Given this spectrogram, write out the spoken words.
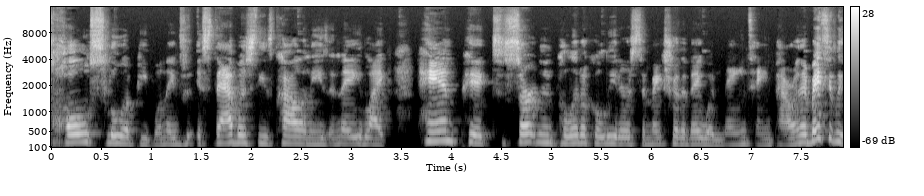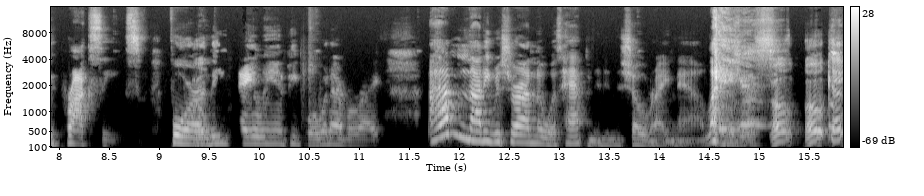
whole slew of people, and they've established these colonies, and they like handpicked certain political leaders to make sure that they would maintain power. They're basically proxies for oh. the alien people or whatever, right? I'm not even sure I know what's happening in the show right now. Like, oh, okay,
